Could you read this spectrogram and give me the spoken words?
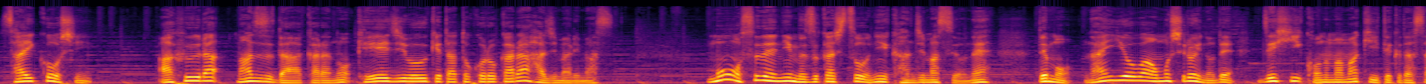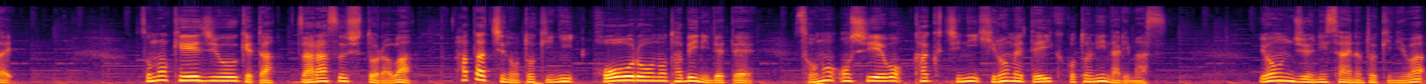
最高神アフラ・マズダーからの啓示を受けたところから始まります。もうすでに難しそうに感じますよね。でも内容は面白いので、ぜひこのまま聞いてください。その啓示を受けたザラスシュトラは、二十歳の時に放浪の旅に出て、その教えを各地に広めていくことになります。42歳の時には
